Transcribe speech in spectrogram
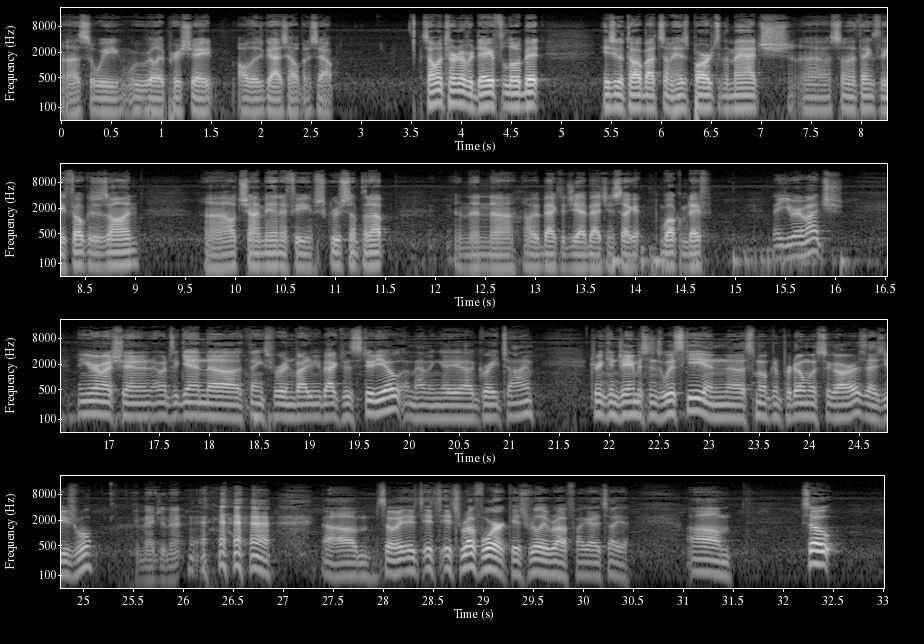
Uh, so we we really appreciate all those guys helping us out. So I'm to turn over Dave for a little bit. He's going to talk about some of his parts of the match, uh, some of the things that he focuses on. Uh, I'll chime in if he screws something up, and then uh, I'll be back to jab at you in a second. Welcome, Dave. Thank you very much. Thank you very much, Shannon. Once again, uh, thanks for inviting me back to the studio. I'm having a uh, great time drinking Jameson's whiskey and uh, smoking Perdomo cigars as usual. Imagine that. um, so it's it's it's rough work. It's really rough. I got to tell you. Um, so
